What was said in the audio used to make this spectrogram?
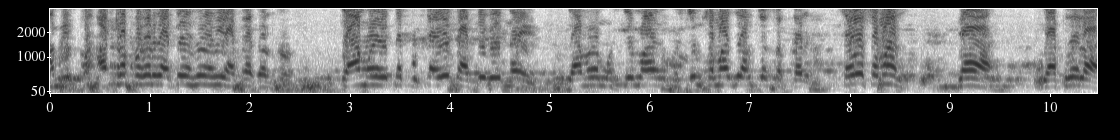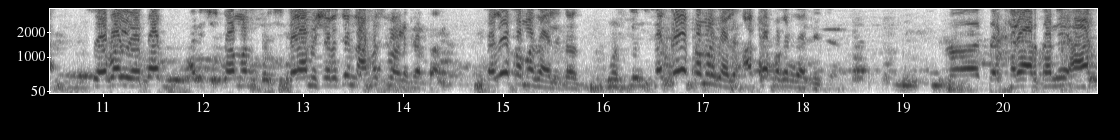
आम्ही अठरा पगड जाते असून आम्ही यात्रा करतो. त्यामुळे इथं कुठलाही जातीभेद नाही. त्यामुळे मुस्लिम मुस्लिम समाज आमचा सत्कार. सर्व समाज या यात्रेला सहभागी होतात आणि सिद्धराम सिद्धरामेश्वराचे नामस्मरण करतात. सगळे समाज आले तर मुस्लिम सगळे समाज आले अठरा पगड जातीचे. तर खऱ्या अर्थाने आज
